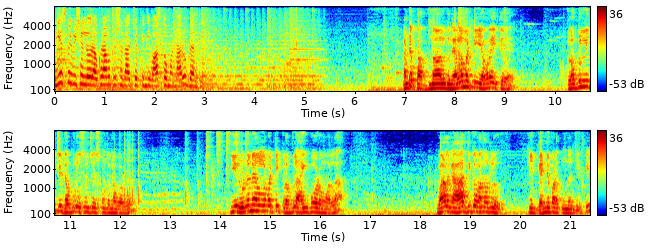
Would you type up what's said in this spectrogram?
డీఎస్పీ విషయంలో రఘురామకృష్ణరాజు చెప్పింది వాస్తవమన్నారు గ్రంథి. అంటే పద్నాలుగు నెలల మట్టి ఎవరైతే క్లబ్బుల నుంచి డబ్బులు వసూలు చేసుకుంటున్న వాళ్ళు ఈ రెండు నెలల బట్టి క్లబ్బులు ఆగిపోవడం వల్ల వాళ్ళకి ఆర్థిక వనరులకి గండి పడుతుందని చెప్పి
